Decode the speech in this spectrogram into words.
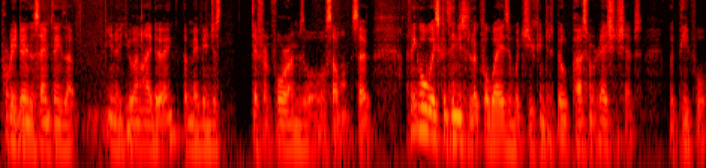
probably doing the same things that you know you and I are doing, but maybe in just different forums or, or so on. So I think always continue to look for ways in which you can just build personal relationships with people.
